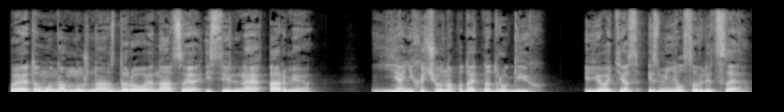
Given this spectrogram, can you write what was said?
Поэтому нам нужна здоровая нация и сильная армия. Я не хочу нападать на других. Ее отец изменился в лице.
